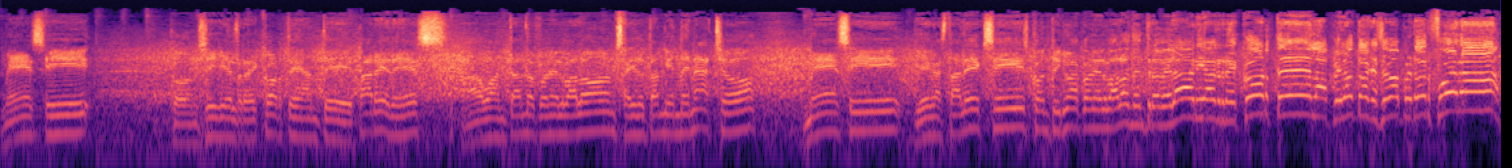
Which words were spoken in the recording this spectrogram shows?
Messi consigue el recorte ante Paredes, aguantando con el balón, se ha ido también de Nacho. Messi llega hasta Alexis, continúa con el balón dentro del área, el recorte, la pelota que se va a perder fuera.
